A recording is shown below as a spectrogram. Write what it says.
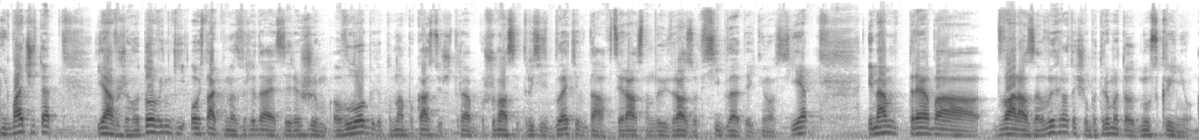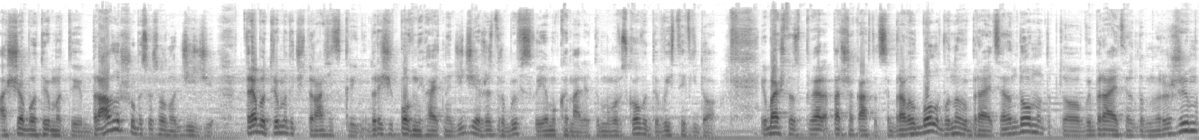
Як бачите, я вже готовенький. Ось так у нас виглядає цей режим в лобі. Тобто нам показують, що треба, що у нас є 30 блетів. Да, в цей раз нам дають зразу всі блети, які у нас є. І нам треба два рази виграти, щоб отримати одну скриню. А щоб отримати бравлершу безкоштовно GG, треба отримати 14 скринь. До речі, повний гайд на GG я вже зробив в своєму каналі, тому обов'язково дивись це відео. Як бачите, перша карта це Бравл Бол, воно вибирається рандомно, тобто вибирається рандомний режим.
